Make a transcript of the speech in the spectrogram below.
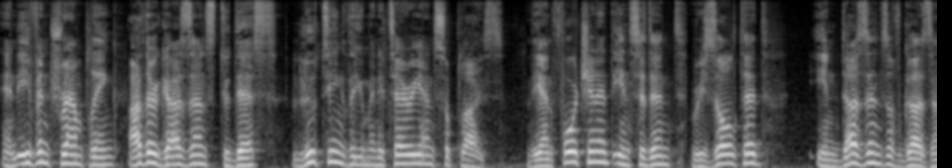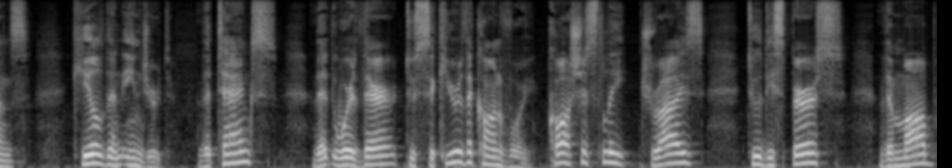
and even trampling other Gazans to death, looting the humanitarian supplies. The unfortunate incident resulted in dozens of Gazans killed and injured. The tanks that were there to secure the convoy cautiously tries to disperse the mob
